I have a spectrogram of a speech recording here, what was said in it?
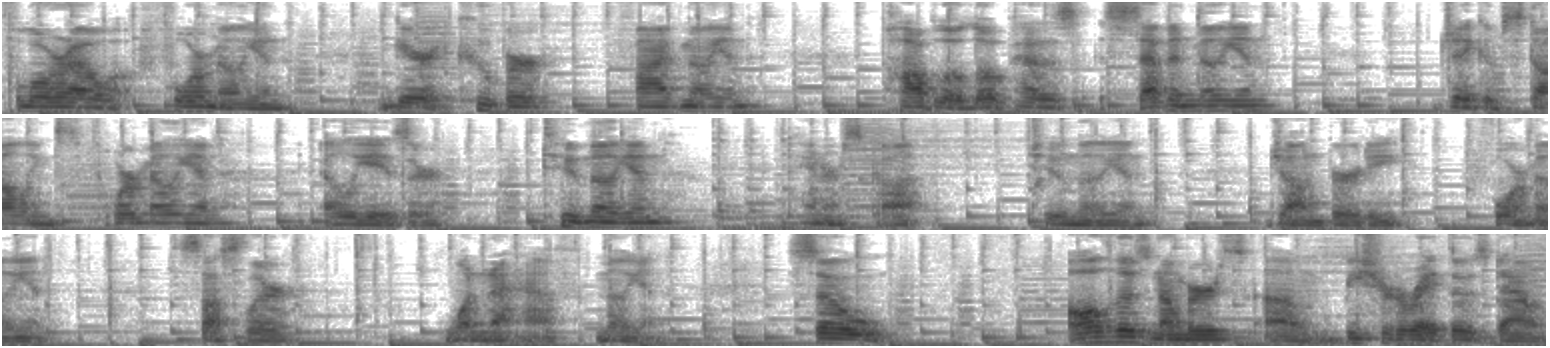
Floro, four million. Garrett Cooper, five million. Pablo Lopez, seven million. Jacob Stallings, four million. Elieser, two million. Tanner Scott, two million. Jon Berti, four million. Sussler, one and a half million. So, all those numbers, um, be sure to write those down.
